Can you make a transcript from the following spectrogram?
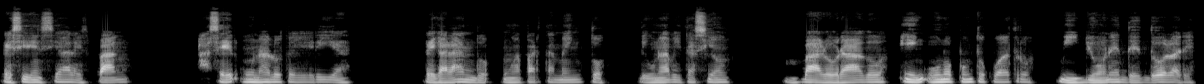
residenciales van hacer una lotería regalando un apartamento de una habitación valorado en 1.4 millones de dólares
